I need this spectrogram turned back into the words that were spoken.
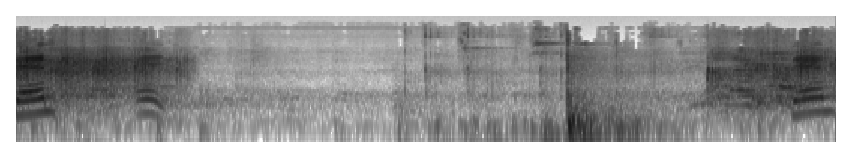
ten, eight. Ten,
